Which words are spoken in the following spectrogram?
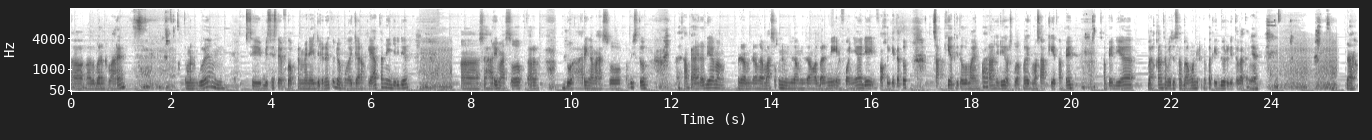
uh, lebaran kemarin teman gue yang si business development manager ini tuh udah mulai jarang kelihatan nih jadi dia uh, sehari masuk, ntar dua hari nggak masuk, habis itu uh, sampai akhirnya dia emang benar-benar nggak masuk nih menjelang menjelang lebaran nih infonya dia info ke kita tuh sakit gitu lumayan parah jadi harus bolak balik rumah sakit sampai sampai dia bahkan sampai susah bangun dari tempat tidur gitu katanya. Nah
